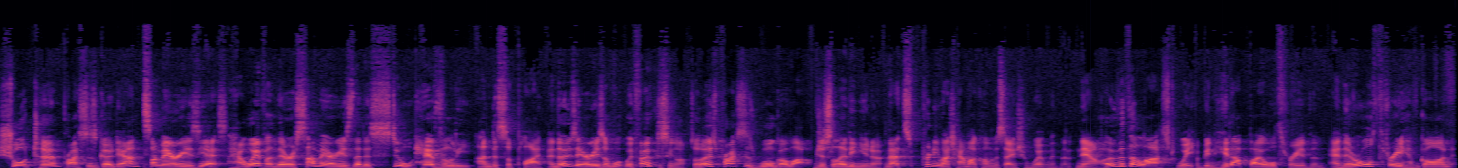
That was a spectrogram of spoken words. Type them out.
short term prices go down? Some areas, yes. However, there are some areas that are still heavily undersupplied, and those areas are what we're focusing on. So those prices will go up, just letting you know. And that's pretty much how my conversation went with them. Now, over the last week, I've been hit up by all three of them, and they're all three have gone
